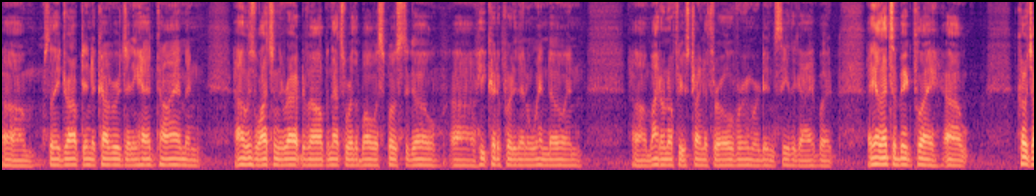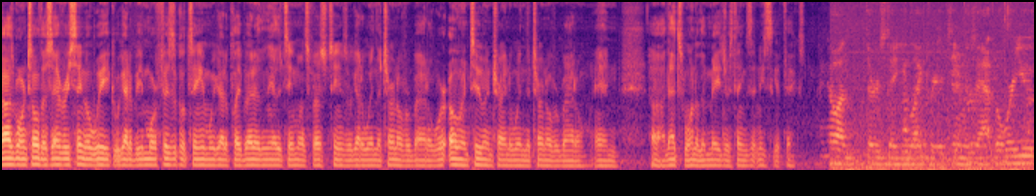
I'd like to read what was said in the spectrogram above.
um, so they dropped into coverage, and he had time. And I was watching the route develop, and that's where the ball was supposed to go. Uh, he could have put it in a window, and um, I don't know if he was trying to throw over him or didn't see the guy, but yeah, that's a big play. Uh, Coach Osborne told us every single week we got to be a more physical team. We got to play better than the other team on special teams. We got to win the turnover battle. We're 0 and 2 in trying to win the turnover battle, and uh, that's one of the major things that needs to get fixed. I know on Thursday you liked where your team was at, but were you,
